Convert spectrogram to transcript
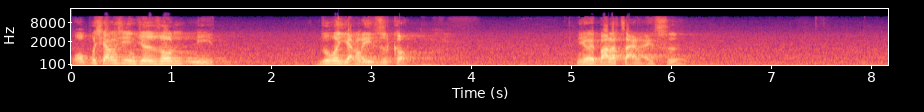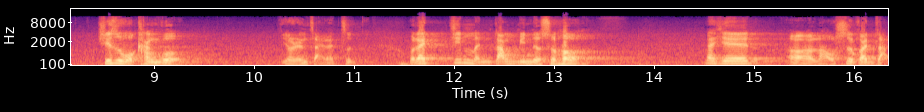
我不相信，就是说，你如果养了一只狗，你会把它宰来吃。其实我看过有人宰了自。我在金门当兵的时候，那些呃老士官长，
